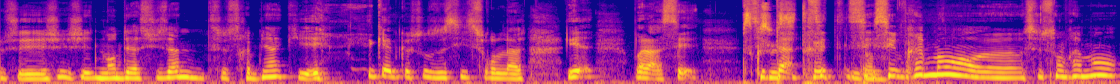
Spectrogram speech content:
j'ai demandé à Suzanne, ce serait bien qu'il y ait quelque chose aussi sur l'âge. Voilà, c'est c'est vraiment, ce sont vraiment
